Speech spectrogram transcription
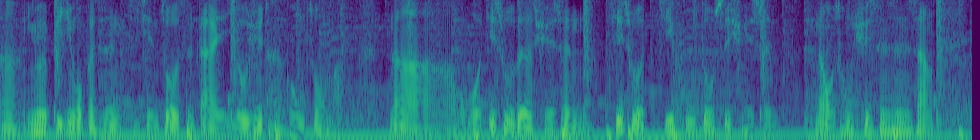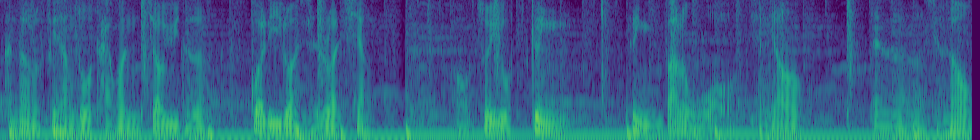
嗯，因为毕竟我本身之前做的是带游学团的工作嘛，那我接触的学生接触的几乎都是学生。那我从学生身上看到了非常多台湾教育的怪力乱神乱象，哦，所以我更更引发了我想要，嗯，想要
